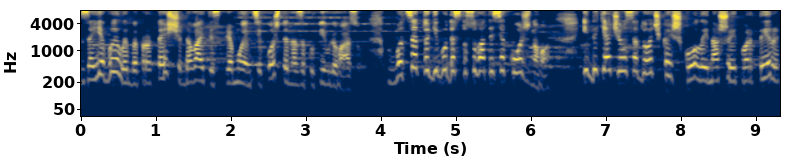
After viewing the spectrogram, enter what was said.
заявили би про те, що давайте спрямуємо ці кошти на закупівлю газу. Бо це тоді буде стосуватися кожного і дитячого садочка, і школи, і нашої квартири,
